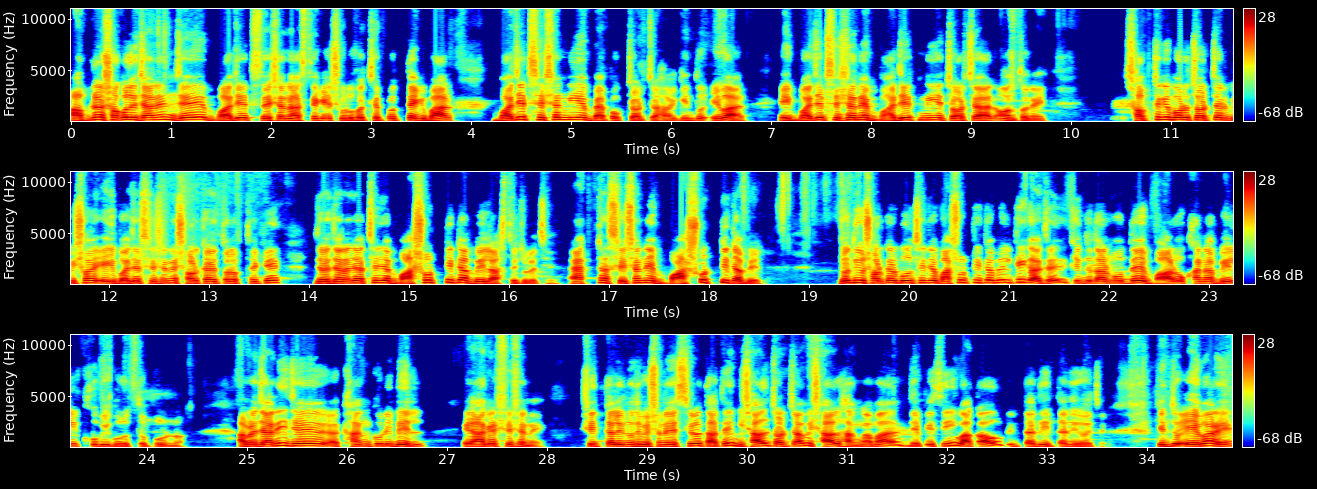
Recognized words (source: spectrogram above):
আপনারা সকলে জানেন যে বাজেট সেশন আজ থেকে শুরু হচ্ছে প্রত্যেকবার। বাজেট সেশন নিয়ে ব্যাপক চর্চা হয়, কিন্তু এবার এই বাজেট সেশনে বাজেট নিয়ে চর্চার অন্ত নেই। সব থেকে বড় চর্চার বিষয় এই বাজেট সেশনে সরকারের তরফ থেকে যেটা জানা যাচ্ছে যে বাষট্টিটা বেল আসতে চলেছে। একটা সেশনে বাষট্টিটা বেল যদিও সরকার বলছে যে বাষট্টিটা বিল ঠিক আছে, কিন্তু তার মধ্যে বারোখানা বিল খুবই গুরুত্বপূর্ণ। আমরা জানি যে খানকুড়ি বিল এর আগের সেশনে শীতকালীন অধিবেশনে এসেছিল তাতে বিশাল চর্চা, বিশাল হাঙ্গামা, জেপিসি, ওয়াকআউট ইত্যাদি ইত্যাদি হয়েছে। কিন্তু এবারে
